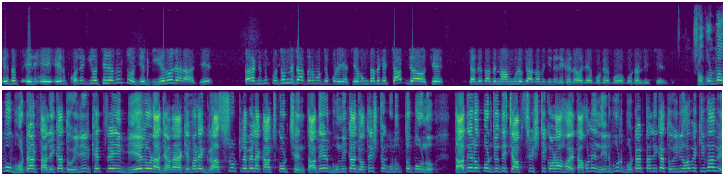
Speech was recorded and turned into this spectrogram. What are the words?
এতে এর- ফলে কি হচ্ছে জানেন তো? যে বিএলও যারা আছে তারা কিন্তু প্রচণ্ড চাপের মধ্যে পড়ে যাচ্ছে এবং তাদেরকে চাপ দেওয়া হচ্ছে যাতে তাদের নামগুলোকে আগামী দিনে রেখে দেওয়া যায় ভোটের ভোটার লিস্টে আর কি। স্বপনবাবু ভোটার তালিকা তৈরির ক্ষেত্রে এই বিএলওরা যারা একেবারে গ্রাসরুট লেভেলে কাজ করছেন তাদের ভূমিকা যথেষ্ট গুরুত্বপূর্ণ। তাদের ওপর যদি চাপ সৃষ্টি করা হয় তাহলে নির্ভুল ভোটার তালিকা তৈরি হবে কীভাবে?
